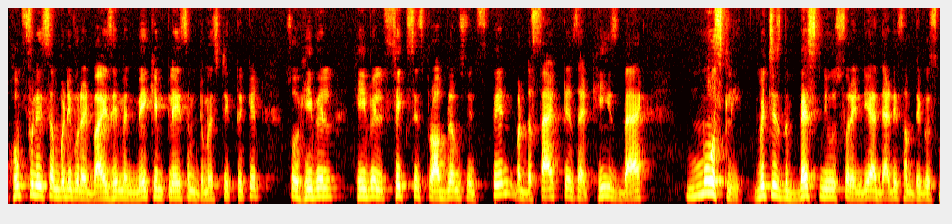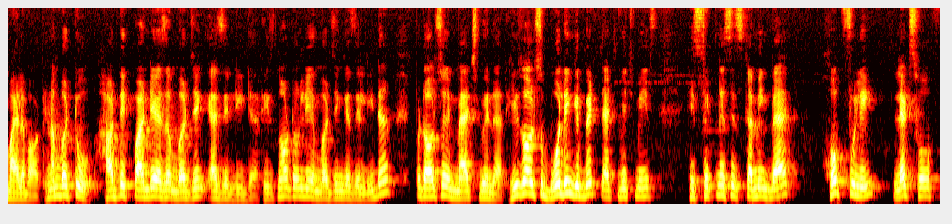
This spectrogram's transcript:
Hopefully, somebody would advise him and make him play some domestic cricket. So, he will he will fix his problems with spin. But the fact is that he's back mostly, which is the best news for India. That is something to smile about. Number two, Hardik Pandya is emerging as a leader. He's not only emerging as a leader, but also a match winner. He's also bowling a bit, that which means his fitness is coming back. Hopefully, let's hope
